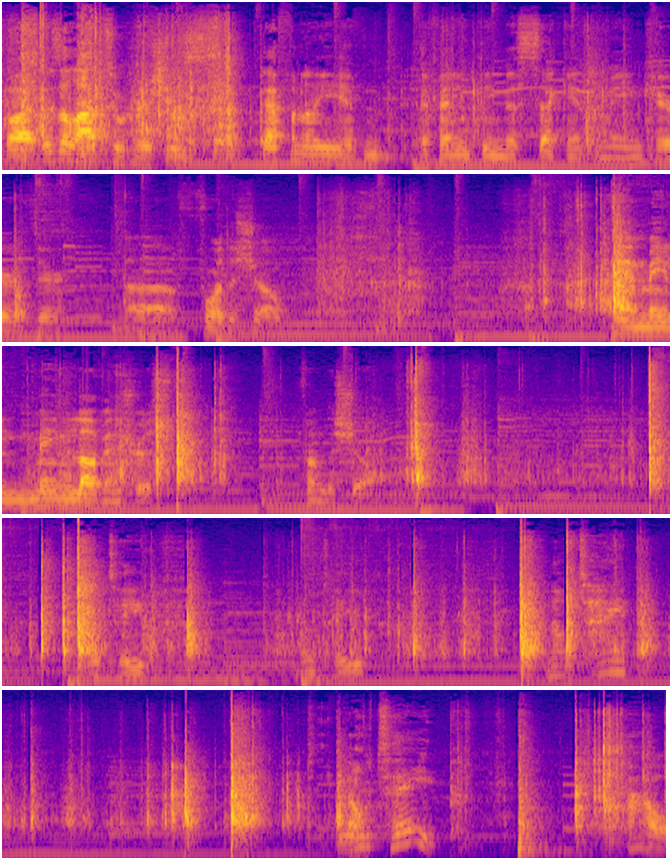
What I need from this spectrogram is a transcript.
But there's a lot to her. She's definitely, if, if anything, the second main character uh, for the show. And main, main love interest from the show. No tape. No tape. No tape. No tape. Ow.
